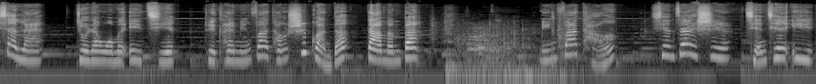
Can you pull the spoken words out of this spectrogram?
下来，就让我们一起推开明发堂诗馆的大门吧。明发堂。现在是钱谦益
